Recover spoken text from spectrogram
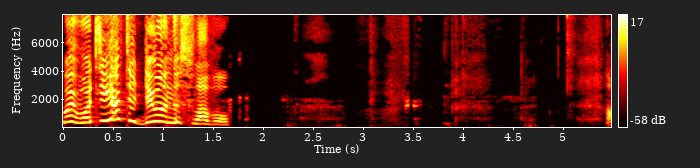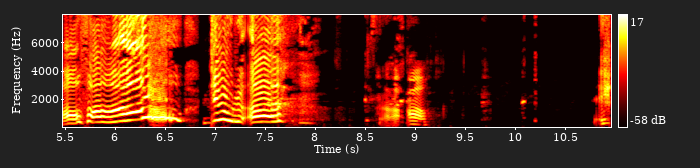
Wait, what do you have to do in this level? I'll follow. Oh, dude. Uh. uh oh.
